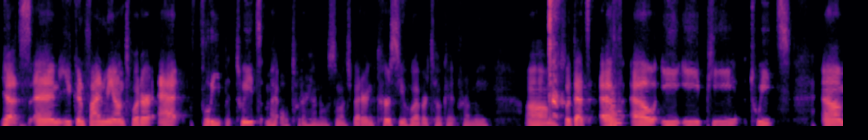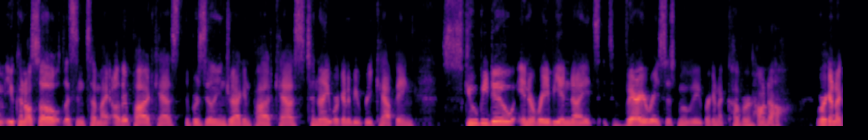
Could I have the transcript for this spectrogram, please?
Yes, and you can find me on Twitter at Fleep Tweets. My old Twitter handle was so much better, and curse you whoever took it from me. Um, but that's F L E E P Tweets. Um, you can also listen to my other podcast, the Brazilian Dragon Podcast. Tonight we're going to be recapping Scooby Doo in Arabian Nights. It's a very racist movie. We're going to cover Oh no, we're gonna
